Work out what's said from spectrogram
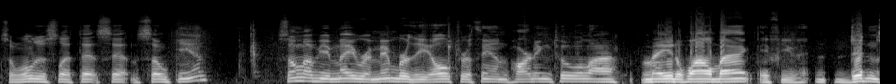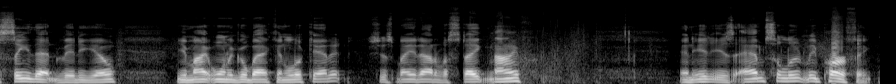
So we'll just let that set and soak in. Some of you may remember the ultra thin parting tool I made a while back. If you didn't see that video, you might want to go back and look at it. It's just made out of a steak knife. And it is absolutely perfect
